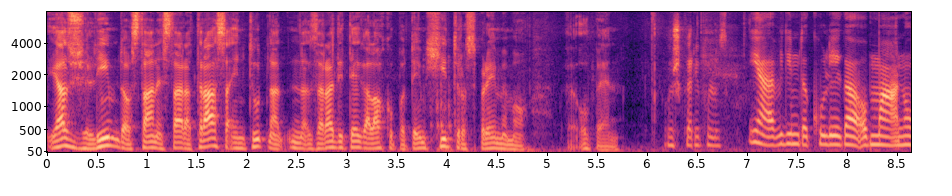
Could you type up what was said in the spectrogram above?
Jaz želim, da ostane stara trasa in tudi na, na, zaradi tega lahko potem hitro sprejmemo uh, OPN. Ja, vidim, da kolega ob, manu,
